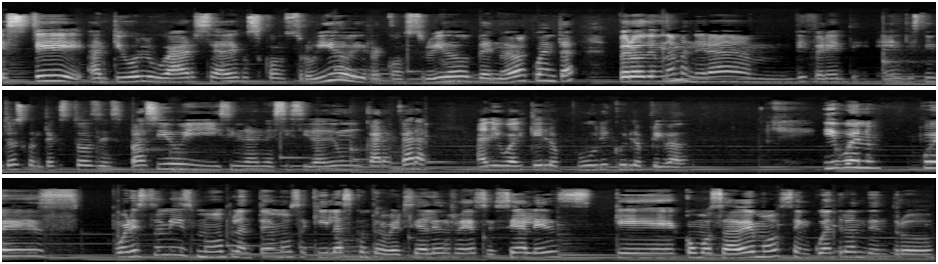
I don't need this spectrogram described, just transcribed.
este antiguo lugar se ha desconstruido y reconstruido de nueva cuenta, pero de una manera mm, diferente, en distintos contextos de espacio y sin la necesidad de un cara a cara, al igual que lo público y lo privado. Y bueno, pues por esto mismo planteamos aquí las controversiales redes sociales que, como sabemos, se encuentran dentro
